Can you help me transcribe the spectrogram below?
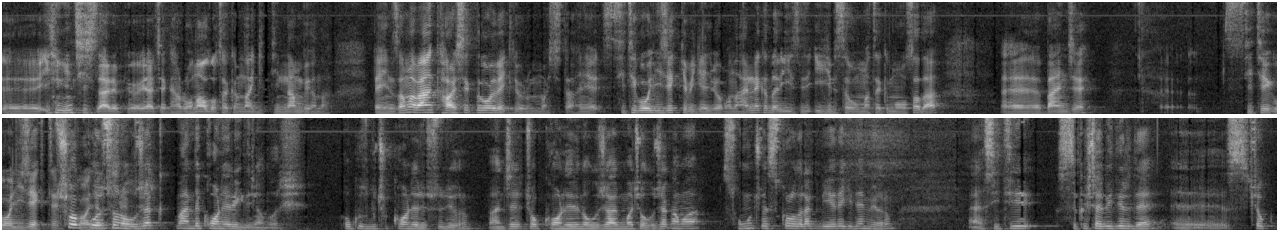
e, ilginç işler yapıyor gerçekten Ronaldo takımdan gittiğinden bu yana. Benzema ben karşılıklı gol bekliyorum maçta. Hani City gol yiyecek gibi geliyor bana. Her ne kadar iyi, iyi bir savunma takımı olsa da e, bence e, City gol yiyecektir. Çok Gol pozisyon olacak. Ben de kornere gideceğim Barış. 9.5 korner üstü diyorum. Bence çok kornerin olacağı bir maç olacak ama sonuç ve skor olarak bir yere gidemiyorum. Yani City sıkışabilir de e, çok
